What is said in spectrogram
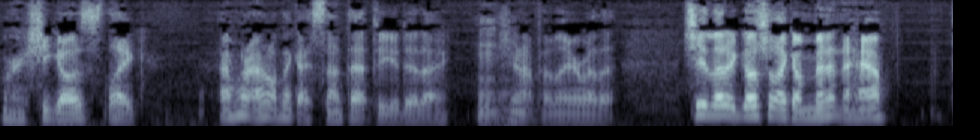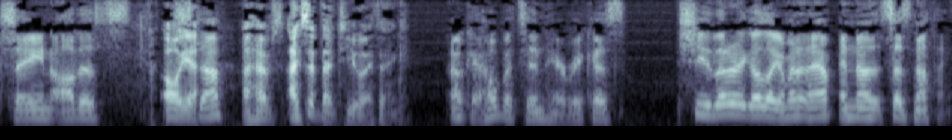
where she goes like, I don't, I don't think I sent that to you, did I? You're not familiar with it. She literally goes for like a minute and a half saying all this Oh yeah, stuff. I have. I sent that to you. I think. Okay, I hope it's in here because she literally goes like a minute and a half and no, it says nothing.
